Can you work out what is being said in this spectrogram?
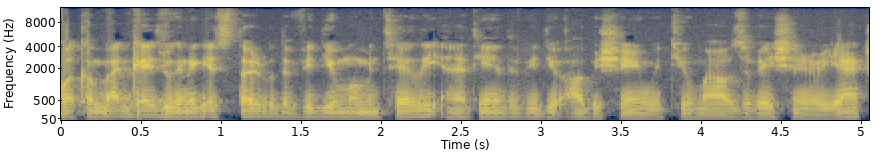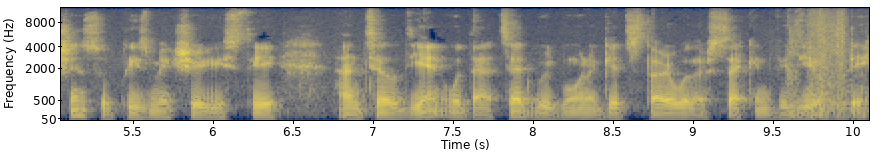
Welcome back guys, we're going to get started with the video momentarily and at the end of the video I'll be sharing with you my observation and reaction so please make sure you stay until the end. With that said, we're going to get started with our second video of the day.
